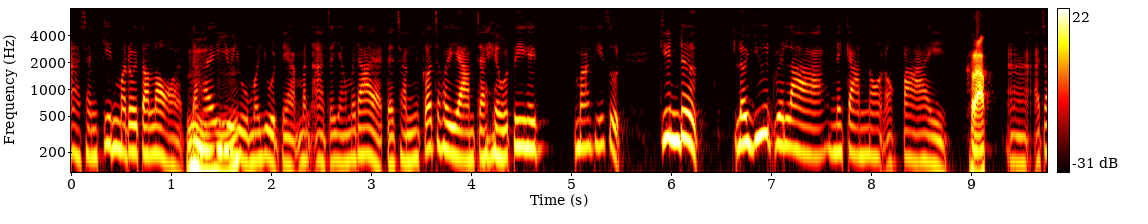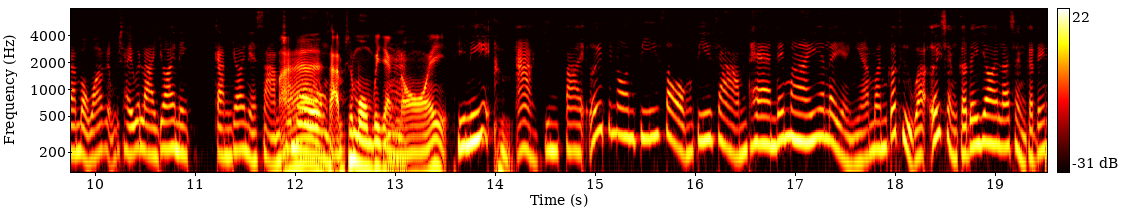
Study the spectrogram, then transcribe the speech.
อะฉันกินมาโดยตลอดจะให้อือหืออยู่ๆมาหยุดเนี่ยมันอาจจะยังไม่ได้อะแต่ฉันก็จะพยายามจะเฮลตี้ให้ มากที่สุด กินดึกแล้วยืดเวลาในการนอนออกไปครับอ่าอาจารย์บอกว่าใช้เวลาย่อยในการย่อยเนี่ยสามอ่าชั่วโมงสามชั่วโมงเป็นอย่างน้อย ทีนี้ อะกินไปเอ้ยไปนอนตีสองตีสามแทนได้ไหมอะไรอย่างเงี้ยมันก็ถือว่าเอ้ยฉันก็ได้ย่อยแล้วฉันก็ได้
